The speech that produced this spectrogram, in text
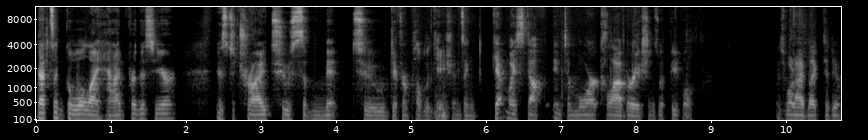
that's a goal I had for this year, is to try to submit to different publications and get my stuff into more collaborations with people is what I'd like to do.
